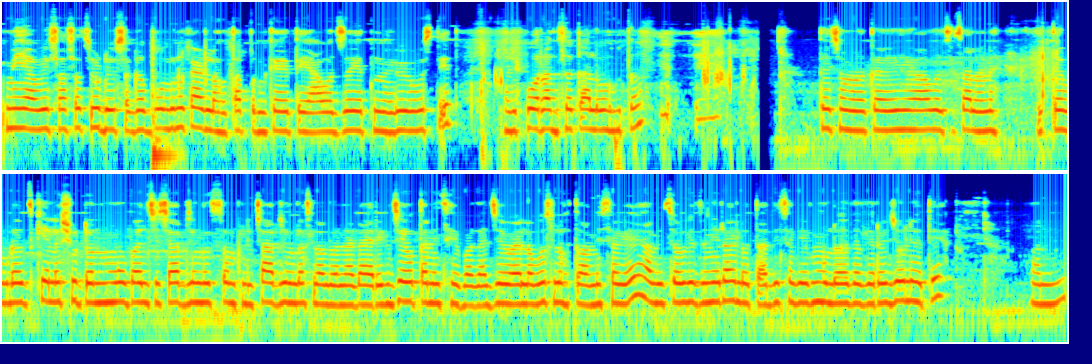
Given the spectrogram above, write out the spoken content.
मी यावेळेस असाच व्हिडिओ सगळं बोलून काढला होता पण काय ते आवाज येत नाही व्यवस्थित. आणि पोरांचं कालवं होतं. त्याच्यामुळं काय हे आवाजच आला नाही. तेवढंच केलं शूट मोबाईलची चार्जिंगच संपली. चार्जिंगलाच लावलं ना डायरेक्ट जेवतानीच हे बघा. जेवायला बसलो होतो आम्ही सगळे. आम्ही चौघीजणी राहिलो होतो. आधी सगळे मुलं वगैरे जेवले होते. आणि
